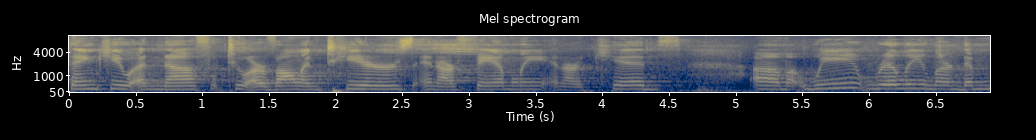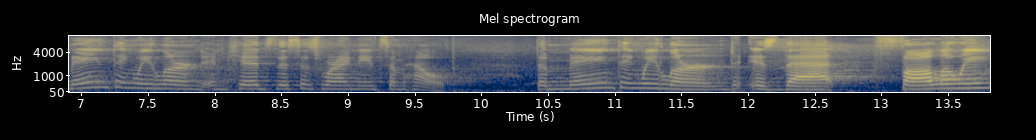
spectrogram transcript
thank you enough to our volunteers and our family and our kids. Um, we really learned the main thing we learned in kids, this is where I need some help. The main thing we learned is that following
